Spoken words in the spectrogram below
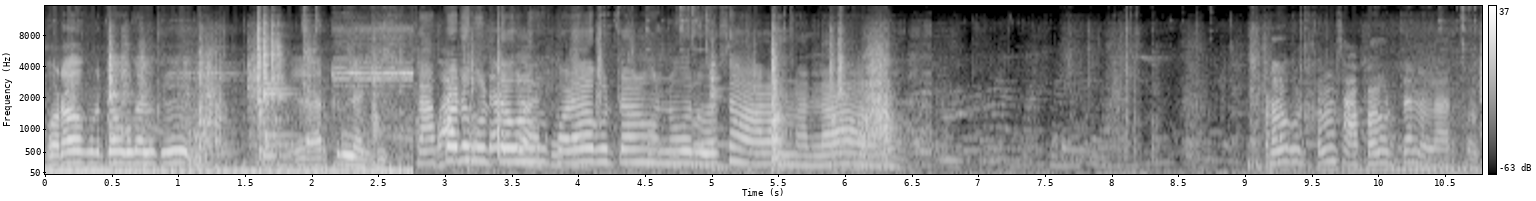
புடவை கொடுத்தவங்களுக்கு எல்லாருக்கும் நன்றி. சாப்பாடு கொடுத்தவங்களுக்கு புடவை கொடுத்தவங்க நூறு வருஷம் ஆளணும் நல்லா. புடவை கொடுத்தவங்க சாப்பாடு கொடுத்தா நல்லா இருக்கும்.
